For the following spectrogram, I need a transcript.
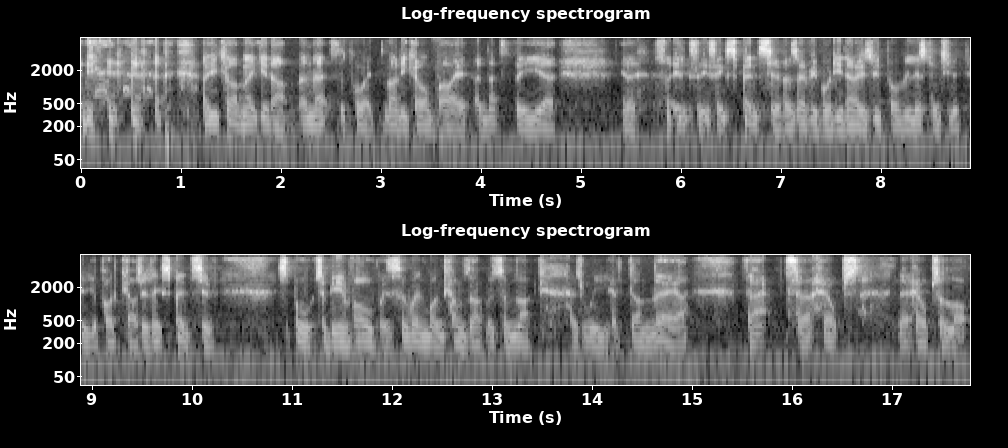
you can't make it up and that's the point. Money can't buy it and that's the uh, you know, it's, it's, expensive as everybody knows who's probably listening to your, to your, podcast it's an expensive sport to be involved with. So when one comes up with some luck as we have done there that uh, helps that helps a lot.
